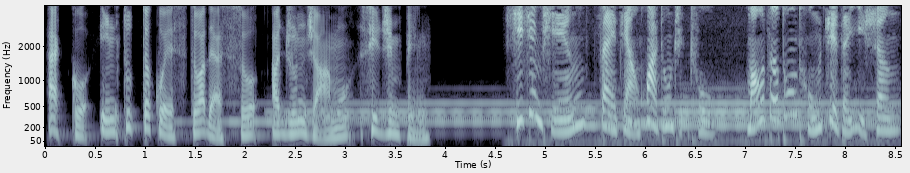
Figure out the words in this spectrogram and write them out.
Ecco, in tutto questo adesso aggiungiamo Xi Jinping. 习近平在讲话中指出，毛泽东同志的一生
